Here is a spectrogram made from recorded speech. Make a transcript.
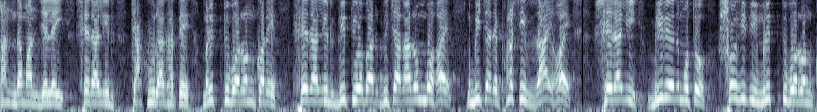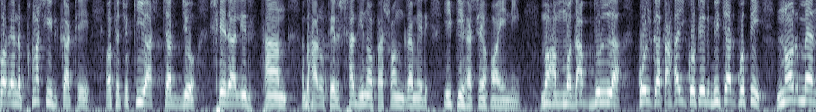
আন্দামান জেলেই শের আলীর চাকুর আঘাতে মৃত্যুবরণ করে। শের আলীর দ্বিতীয়বার বিচার আরম্ভ হয়। বিচারে ফাঁসির রায় হয়। শের আলী বীরের মতো শহীদই মৃত্যুবরণ করেন ফাঁসির কাঠে। অথচ কি আশ্চর্য, শের আলীর স্থান ভারতের স্বাধীনতা সংগ্রামের ইতিহাসে হয়নি। মোহাম্মদ আবদুল্লাহ কলকাতা হাইকোর্টের বিচারপতি নরম্যান,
